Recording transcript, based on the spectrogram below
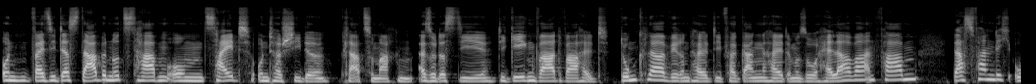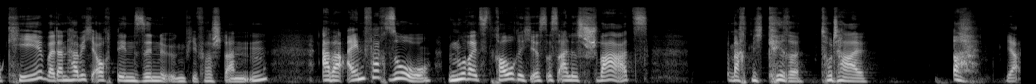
Und weil sie das da benutzt haben, um Zeitunterschiede klarzumachen. Also, dass die, die Gegenwart war halt dunkler, während halt die Vergangenheit immer so heller war an Farben. Das fand ich okay, weil dann habe ich auch den Sinn irgendwie verstanden. Aber einfach so, nur weil es traurig ist, ist alles schwarz, macht mich kirre. Total. Oh, ja.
